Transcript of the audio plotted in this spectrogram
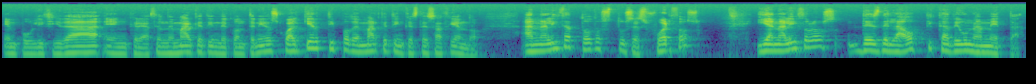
en publicidad, en creación de marketing de contenidos, cualquier tipo de marketing que estés haciendo. Analiza todos tus esfuerzos y analízalos desde la óptica de una meta.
